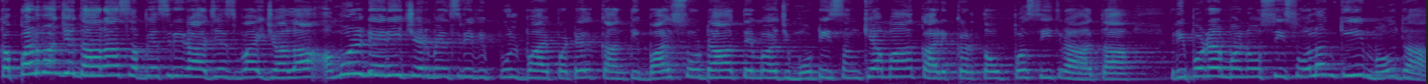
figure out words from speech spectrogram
કપડવંજ ધારાસભ્ય શ્રી રાજેશભાઈ ઝાલા, અમૂલ ડેરી ચેરમેન શ્રી વિપુલભાઈ પટેલ, કાંતિભાઈ સોઢા તેમજ મોટી સંખ્યામાં કાર્યકર્તાઓ ઉપસ્થિત રહ્યા હતા. રિપોર્ટર મનોજસિંહ સોલંકી મૌધા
